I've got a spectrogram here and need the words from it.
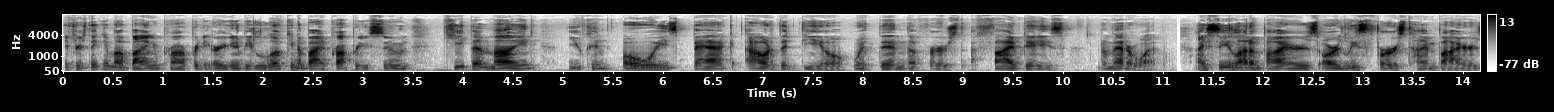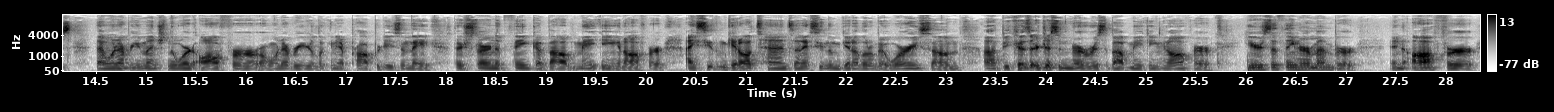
if you're thinking about buying a property or you're going to be looking to buy a property soon, keep in mind you can always back out of the deal within the first five days, no matter what. I see a lot of buyers, or at least first time buyers, that whenever you mention the word offer or whenever you're looking at properties and they, they're starting to think about making an offer, I see them get all tense and I see them get a little bit worrisome uh, because they're just nervous about making an offer. Here's the thing to remember an offer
